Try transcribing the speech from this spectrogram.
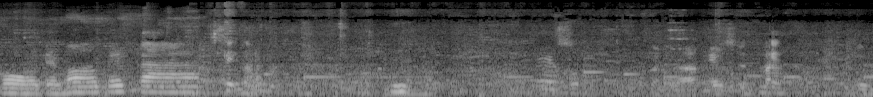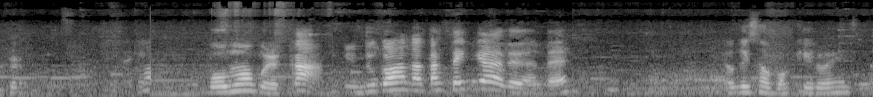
뭐를 먹을까? 뭐 먹을까? 누가 하나 딱 땡겨야 되는데. 여기서 먹기로 했어요.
